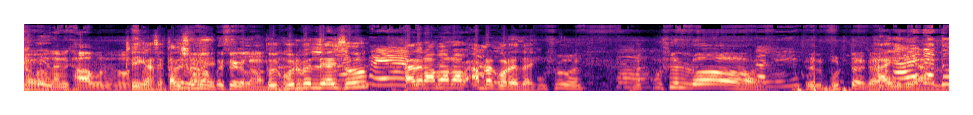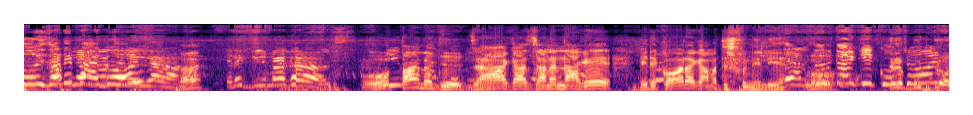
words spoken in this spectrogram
খাও। তাহলে আমি খাওয়াবো না ঠিক আছে তাহলে শুনি। তুই ঘুরবে লিয়ে আইছো? তাহলে আমরা আমরা করে যাই। কুশল কুশল লয়। তালি। ভুট্টা গাছ। হাই রে দুইজনই পাগল। হ্যাঁ? এটা গিমা গাছ। ও তাই নাকি? যা গাছ জানেন না আগে। এটা করার আগে আমার তো শুনে লিয়ে একজন কয় কি এটা কুচুল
